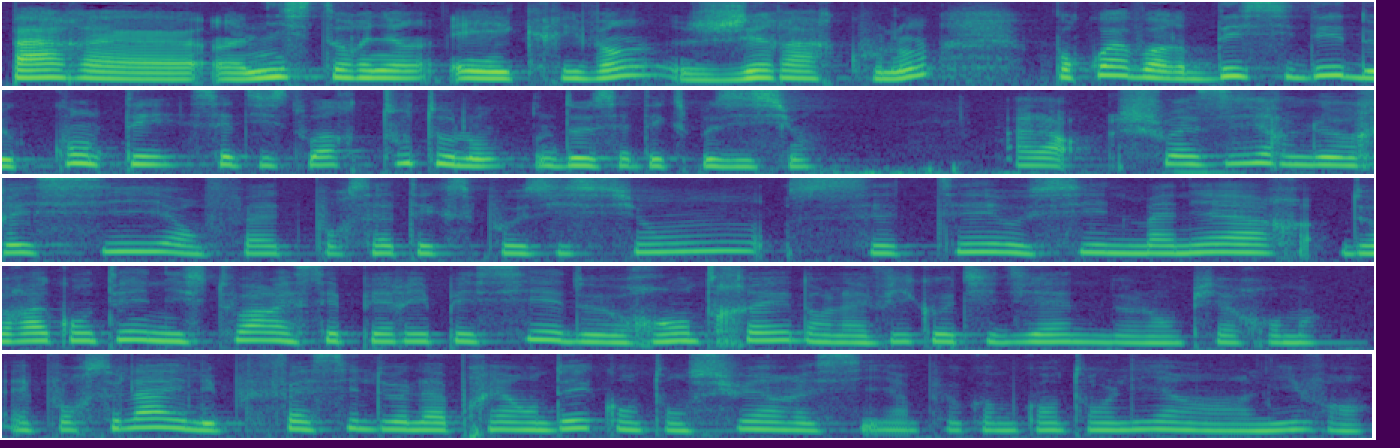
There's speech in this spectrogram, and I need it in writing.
par euh, un historien et écrivain, Gérard Coulon. Pourquoi avoir décidé de conter cette histoire tout au long de cette exposition? Alors, choisir le récit, en fait, pour cette exposition, c'était aussi une manière de raconter une histoire et ses péripéties et de rentrer dans la vie quotidienne de l'Empire romain. Et pour cela, il est plus facile de l'appréhender quand on suit un récit, un peu comme quand on lit un livre.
